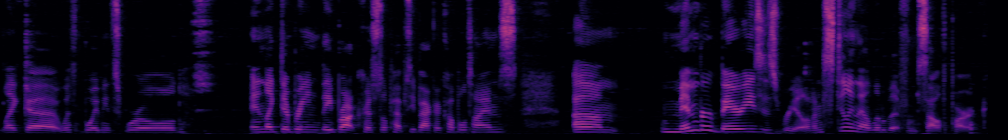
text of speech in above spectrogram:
like uh with Boy Meets World and like they're bringing they brought Crystal Pepsi back a couple times. Um member berries is real and I'm stealing that a little bit from South Park.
